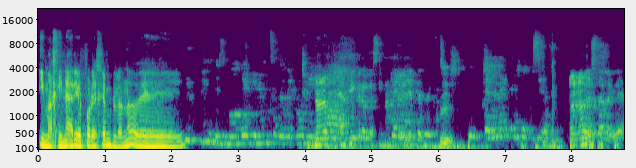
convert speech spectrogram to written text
Imaginarios, por ejemplo, ¿no? De... No, no, pues creo que si no, no, no, está la idea.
